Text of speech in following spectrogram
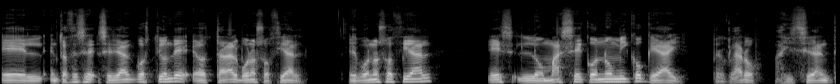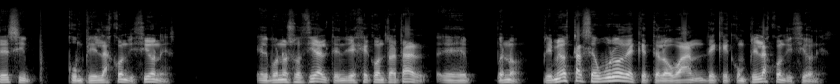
El, entonces sería cuestión de optar al bono social. El bono social es lo más económico que hay. Pero claro, ahí antes si cumplir las condiciones. El bono social tendrías que contratar, eh, bueno, primero estar seguro de que te lo van, de que cumplir las condiciones.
